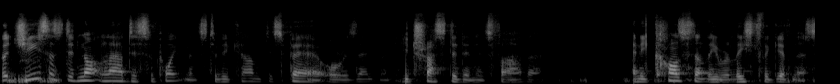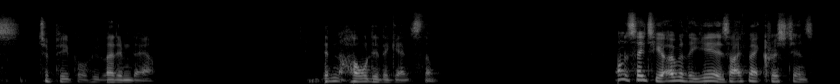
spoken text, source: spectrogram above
But Jesus did not allow disappointments to become despair or resentment. He trusted in his Father and he constantly released forgiveness to people who let him down. He didn't hold it against them. I want to say to you, over the years, I've met Christians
